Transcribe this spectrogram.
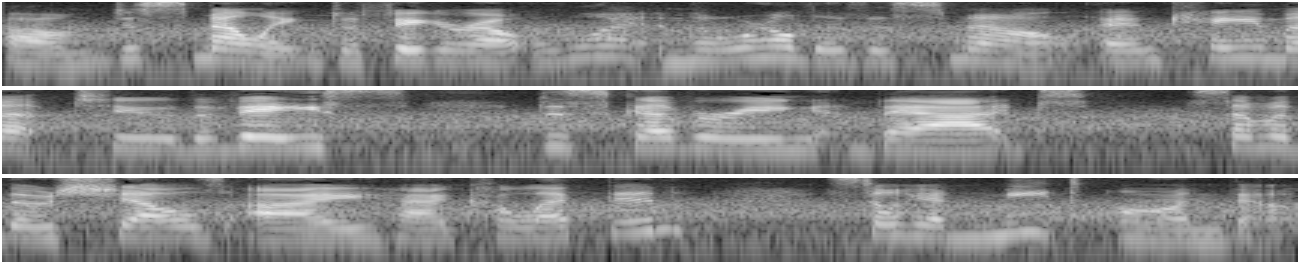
Um, just smelling to figure out what in the world does this smell and came up to the vase discovering that some of those shells I had collected still had meat on them.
